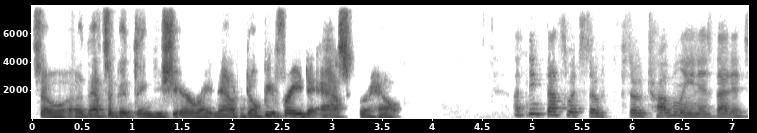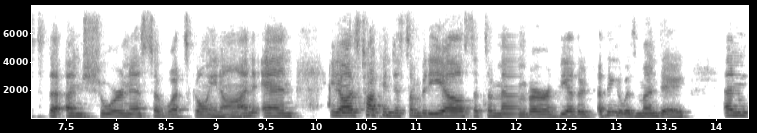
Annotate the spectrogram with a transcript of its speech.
So uh, that's a good thing to share right now. Don't be afraid to ask for help. I think that's what's so so troubling is that it's the unsureness of what's going on. And you know, I was talking to somebody else that's a member the other, I think it was Monday, and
